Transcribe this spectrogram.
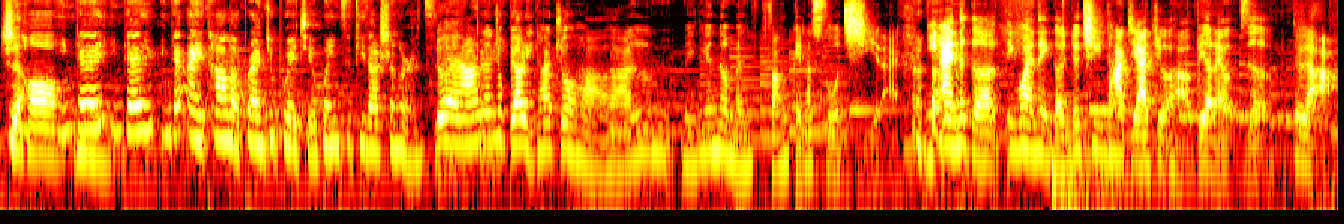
是哈，应该应该应该爱他了，不然就不会结婚，一直替他生儿子。对啊，那就不要理他就好了，就每天那门房给他锁起来，你爱那个另外那个，你就去他家就好，不要来我这，对吧？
